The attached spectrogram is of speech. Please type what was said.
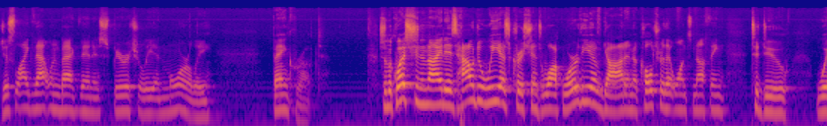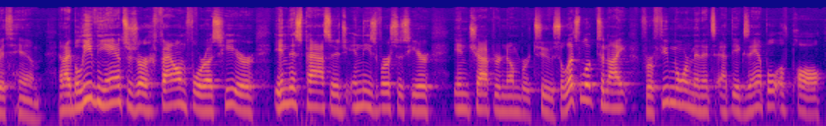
just like that one back then, is spiritually and morally bankrupt. So, the question tonight is how do we as Christians walk worthy of God in a culture that wants nothing to do with him? And I believe the answers are found for us here in this passage, in these verses here in chapter number two. So let's look tonight for a few more minutes at the example of Paul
